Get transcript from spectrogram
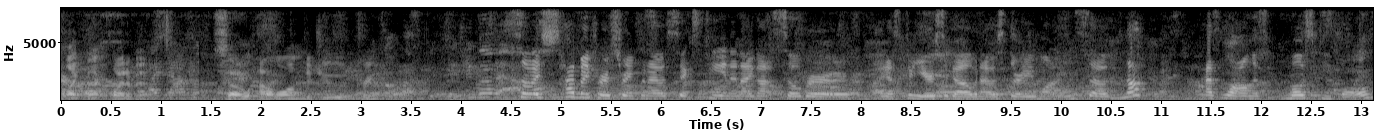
I like that quite a bit. So, how long did you drink for? So I had my first drink when I was 16, and I got sober, I guess, three years ago when I was 31. So not as long as most people,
